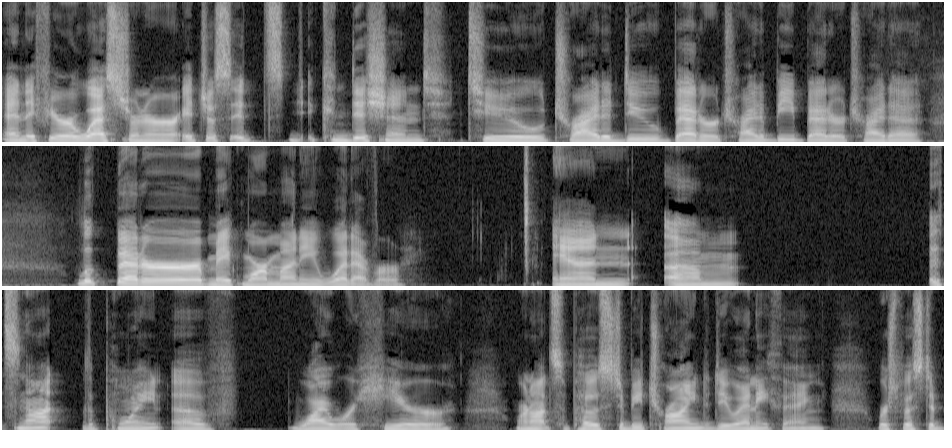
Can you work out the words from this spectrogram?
and if you're a westerner it just it's conditioned to try to do better try to be better try to look better make more money whatever. And um it's not the point of why we're here. We're not supposed to be trying to do anything. We're supposed to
